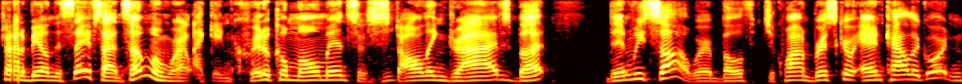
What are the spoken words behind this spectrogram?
trying to be on the safe side. And some of them were like in critical moments Mm-hmm. or stalling drives, but then we saw where both Jaquan Brisker and Kyler Gordon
